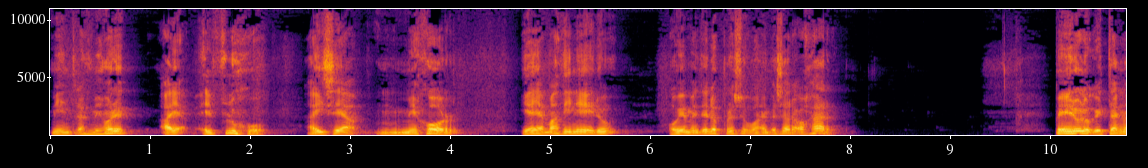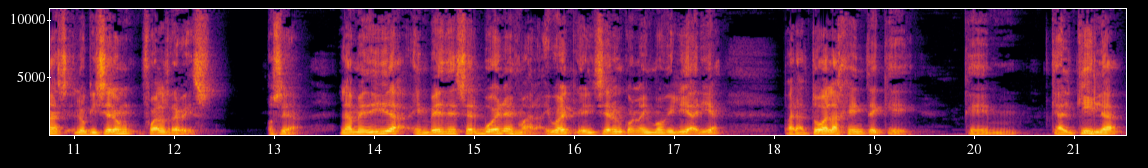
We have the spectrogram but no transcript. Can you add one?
mientras mejor haya el flujo ahí sea mejor y haya más dinero, obviamente los precios van a empezar a bajar. Pero lo que, están, lo que hicieron fue al revés. O sea, la medida en vez de ser buena es mala. Igual que hicieron con la inmobiliaria para toda la gente que, que, alquila,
